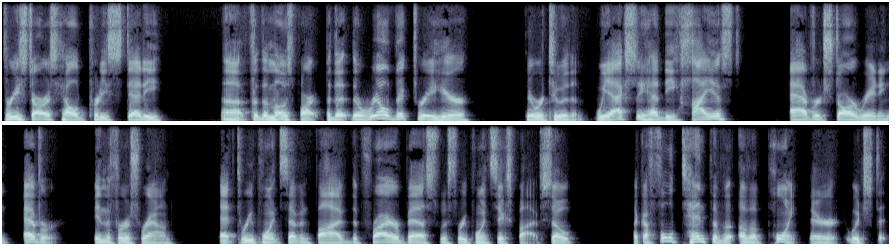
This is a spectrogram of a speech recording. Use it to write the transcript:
Three stars held pretty steady uh, for the most part. But the, the real victory here, there were two of them. We actually had the highest average star rating ever in the first round at 3.75. The prior best was 3.65. So like a full tenth of a, of a point there, which th-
